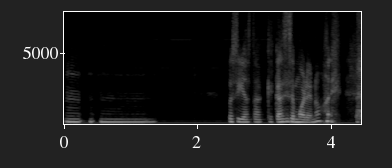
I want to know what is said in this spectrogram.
Mm, mm, pues sí, hasta que casi se muere, ¿no?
